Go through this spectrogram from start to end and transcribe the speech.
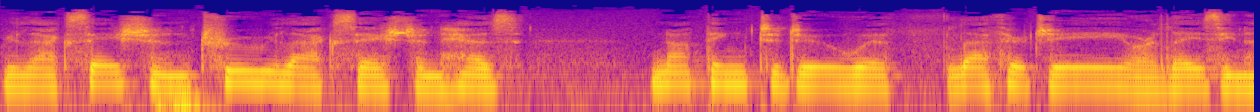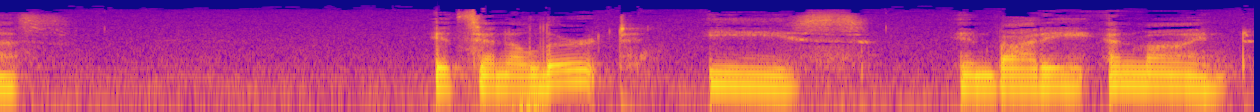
Relaxation, true relaxation, has nothing to do with lethargy or laziness. It's an alert ease in body and mind.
